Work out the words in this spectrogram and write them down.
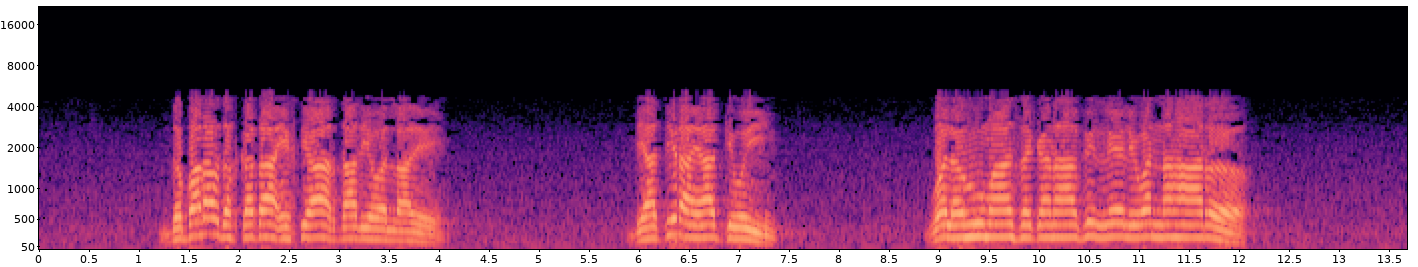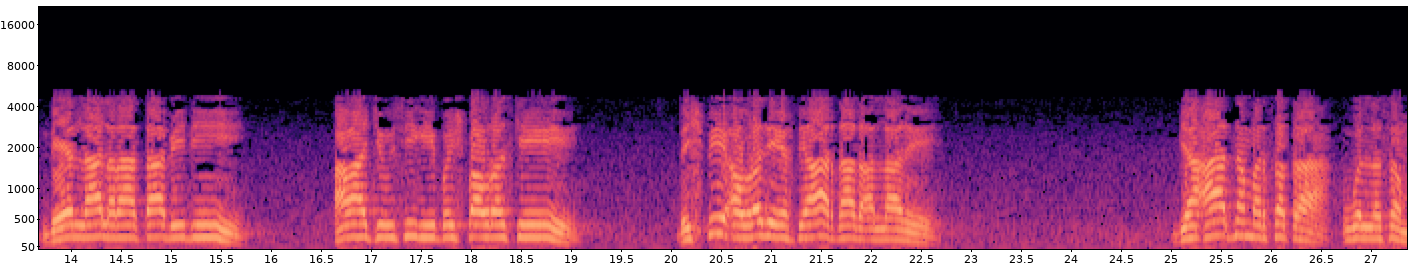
د باراو د ښکتا اختیار دا دی والله دی بیا تیر آیات کې وایي وله ما سکنا فی الليل والنهار دې الله لرا تابع دي هغه چې اوسېږي په شپه ورځ کې د شپې او ورځې اختیار دا د الله دی بیا آد نمبر 17 ولسم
